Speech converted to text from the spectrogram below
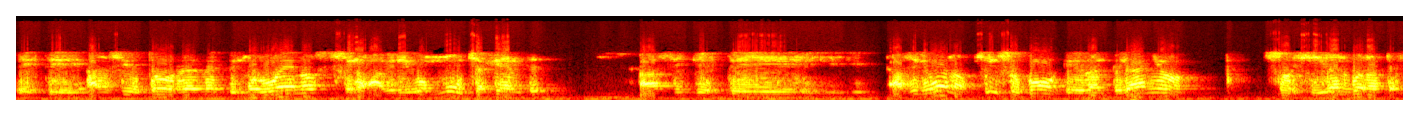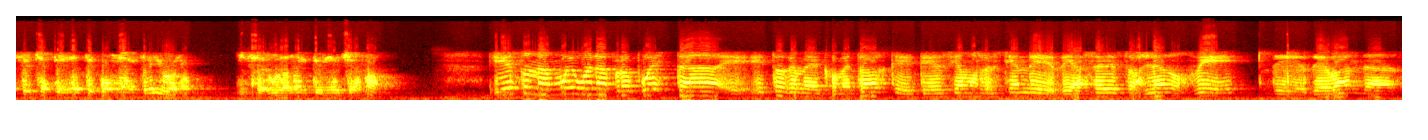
este, han sido todos realmente muy buenos, se nos agregó mucha gente, así que este, así que bueno, sí, supongo que durante el año surgirán, bueno, estas fechas que no te comenté y bueno, y seguramente muchas más. Y es una muy buena propuesta, eh, esto que me comentabas que, que decíamos recién, de, de hacer esos lados B de, de bandas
